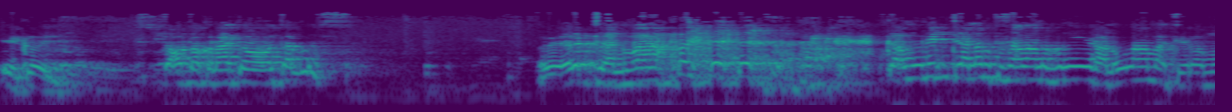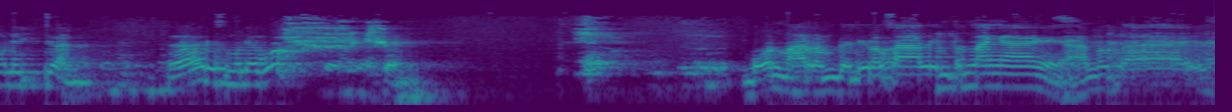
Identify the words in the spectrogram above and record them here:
Iku cocok ra cocok wis. Eh dan mah. Kamu ini dalam kesalahan pengiran ulama jira munidan. Harus muni? Mohon marem tadi rasa alim tenang aja, anut aja.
